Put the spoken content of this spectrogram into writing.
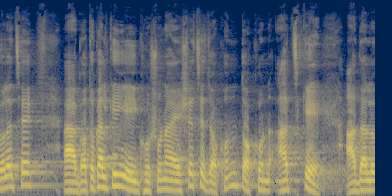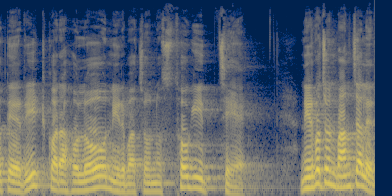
চলেছে। গতকালকেই এই ঘোষণা এসেছে যখন, তখন আজকে আদালতে রিট করা হলো নির্বাচন স্থগিত চেয়ে। নির্বাচন বানচালের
